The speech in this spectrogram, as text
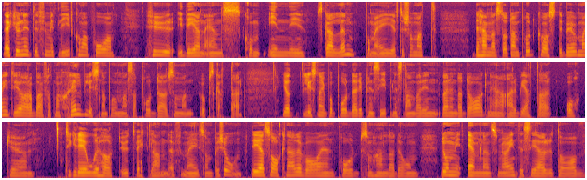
jag kunde inte för mitt liv komma på hur idén ens kom in i skallen på mig eftersom att det här med att starta en podcast, det behöver man ju inte göra bara för att man själv lyssnar på en massa poddar som man uppskattar. Jag lyssnar ju på poddar i princip nästan varenda dag när jag arbetar och eh, tycker det är oerhört utvecklande för mig som person. Det jag saknade var en podd som handlade om de ämnen som jag är intresserad av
